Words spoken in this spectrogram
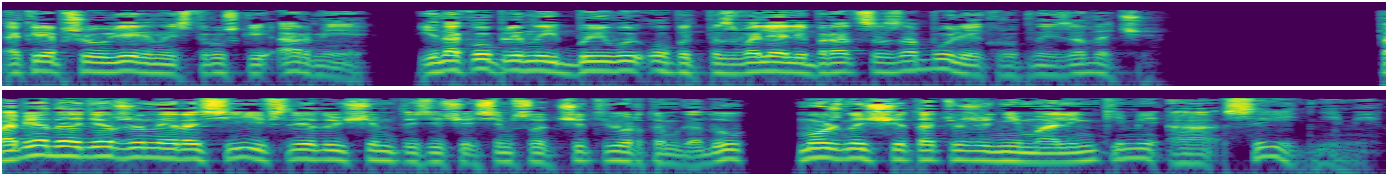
Окрепшая уверенность русской армии и накопленный боевой опыт позволяли браться за более крупные задачи. Победы, одержанные Россией в следующем 1704 году, можно считать уже не маленькими, а средними.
